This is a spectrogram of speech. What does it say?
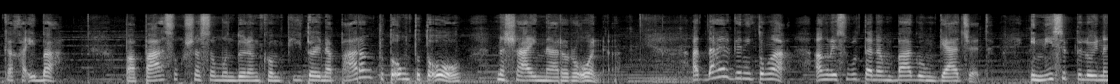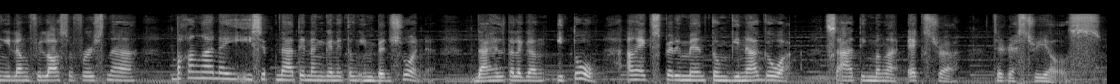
kakaiba papasok siya sa mundo ng computer na parang totoong-totoo na siya ay naroroon. At dahil ganito nga ang resulta ng bagong gadget, inisip tuloy ng ilang philosophers na baka nga naiisip natin ng ganitong imbensyon dahil talagang ito ang eksperimentong ginagawa sa ating mga extraterrestrials.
